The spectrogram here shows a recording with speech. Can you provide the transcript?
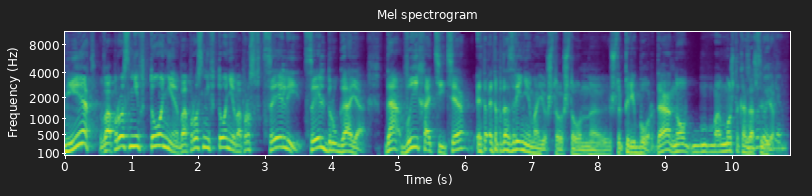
Нет, вопрос не в тоне. Вопрос не в тоне, вопрос в цели. Цель другая. Да, вы хотите... Это, это подозрение мое, что, что он... Что перебор, да? Но может оказаться может верным.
